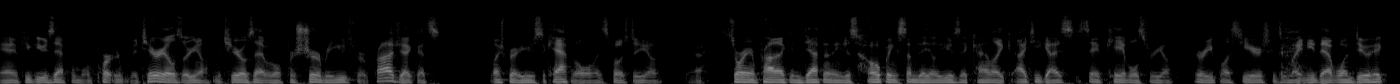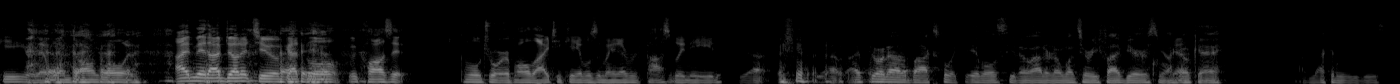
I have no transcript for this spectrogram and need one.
And if you can use that for more pertinent materials or you know materials that will for sure be used for a project, that's much better use of capital as opposed to you know yeah storing a product indefinitely and just hoping someday you'll use it. Kind of like IT guys save cables for you know thirty plus years because you might need that one doohickey or that one dongle. And I admit I've done it too. I've got the little the closet a little drawer of all the IT cables it might ever possibly need. Yeah, yeah. I've thrown out a box full of cables. You know, I don't know, once every five years. And you're like, Yeah. okay, I'm not going to need these.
